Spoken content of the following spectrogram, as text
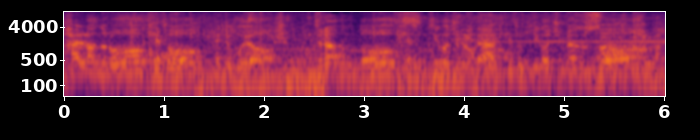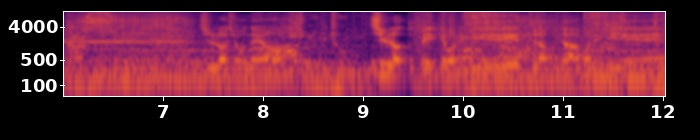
팔런으로 계속 해주고요. 드라군도 계속 찍어줍니다. 계속 찍어주면서 질럿이 오네요. 질럿 뚝배기 깨버리기 드라군 잡아버리기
